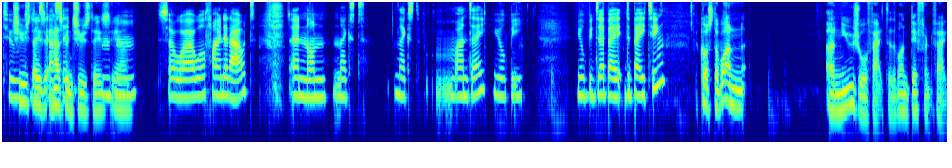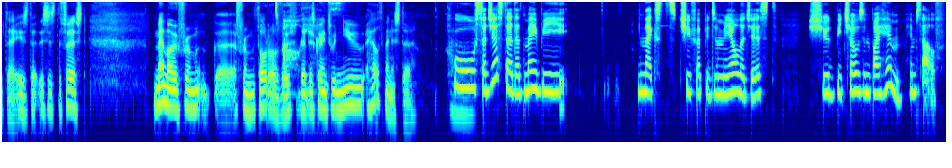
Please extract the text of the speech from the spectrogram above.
to to Tuesdays, it discuss has been Tuesdays. Yeah. Mhm. So uh, we'll find it out, and on next next Monday you'll be you'll be deba- debating. Of course, the one unusual factor, the one different factor, is that this is the first memo from uh, from Thorolfur Oh, that is going to a new health minister. who suggested that maybe next chief epidemiologist should be chosen by him himself.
